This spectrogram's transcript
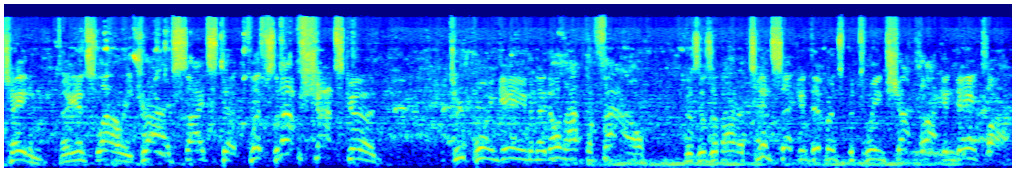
Tatum against Lowry, drives, sidestep, flips it up, shot's good. Two point game, and they don't have to foul. because is about a 10 second difference between shot clock and game clock.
